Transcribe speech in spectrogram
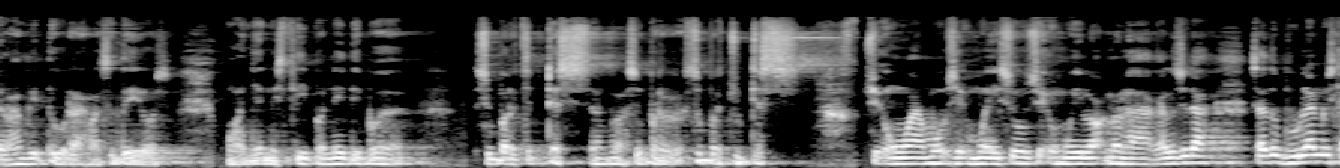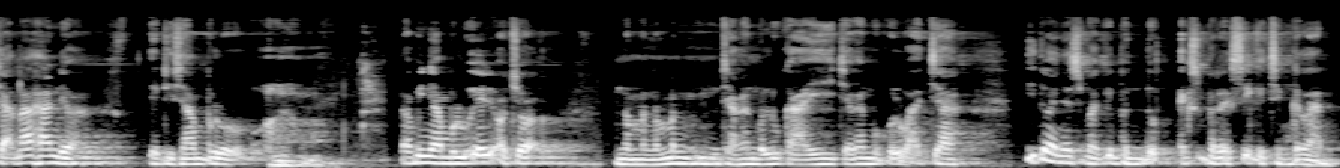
Lambe turah maksudnya yos. Monjen wis tipe tipe super cerdas apa super super judes. Si ngamuk, si mueso, si muilok lah. Kalau sudah satu bulan wis gak tahan ya, jadi sampelu. Tapi nyambulu eh ojo teman-teman jangan melukai, jangan mukul wajah itu hanya sebagai bentuk ekspresi kejengkelan.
